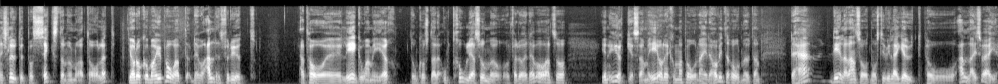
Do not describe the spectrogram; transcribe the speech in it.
i slutet på 1600-talet, ja då kom man ju på att det var alldeles för dyrt att ha eh, legoarméer. De kostade otroliga summor för då, det var alltså en yrkesarmé och det kom man på, nej det har vi inte råd med utan det här delade ansvaret måste vi lägga ut på alla i Sverige.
